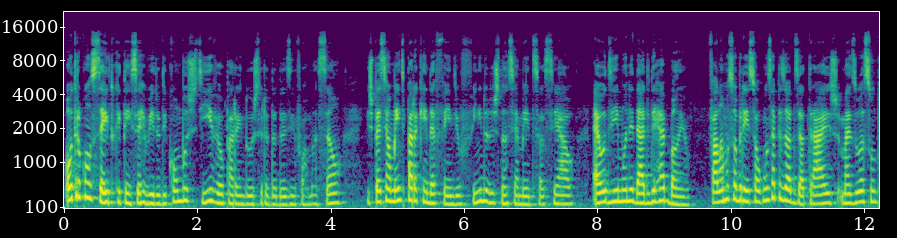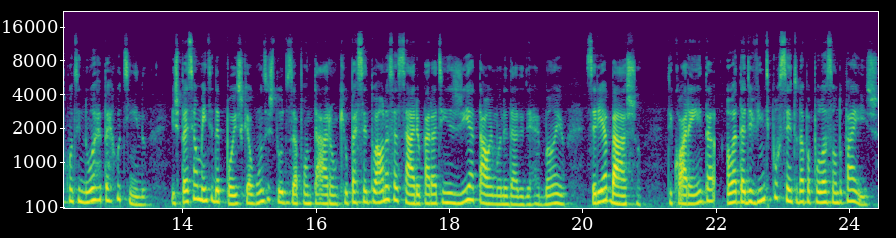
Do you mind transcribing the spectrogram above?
Outro conceito que tem servido de combustível para a indústria da desinformação especialmente para quem defende o fim do distanciamento social, é o de imunidade de rebanho. Falamos sobre isso alguns episódios atrás, mas o assunto continua repercutindo, especialmente depois que alguns estudos apontaram que o percentual necessário para atingir a tal imunidade de rebanho seria baixo, de 40% ou até de 20% da população do país,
